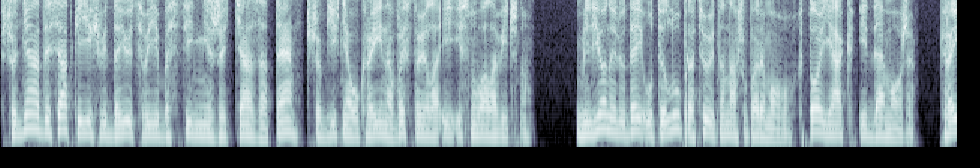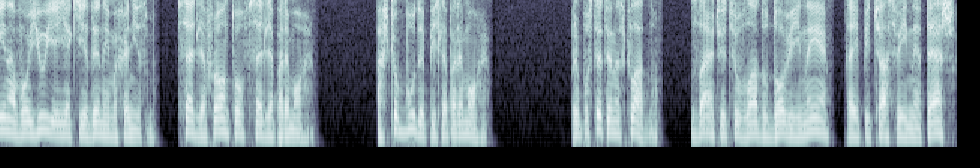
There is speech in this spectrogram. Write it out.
Щодня десятки їх віддають свої безцінні життя за те, щоб їхня Україна вистояла і існувала вічно. Мільйони людей у тилу працюють на нашу перемогу, хто як і де може. Країна воює як єдиний механізм все для фронту, все для перемоги. А що буде після перемоги? Припустити нескладно. Знаючи цю владу до війни, та й під час війни теж,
